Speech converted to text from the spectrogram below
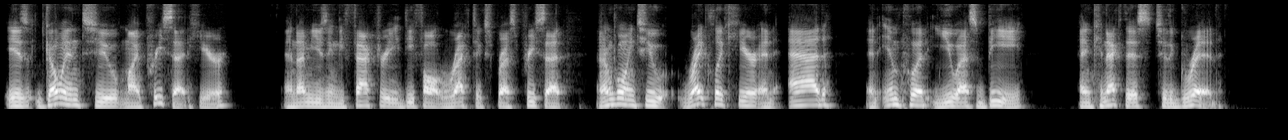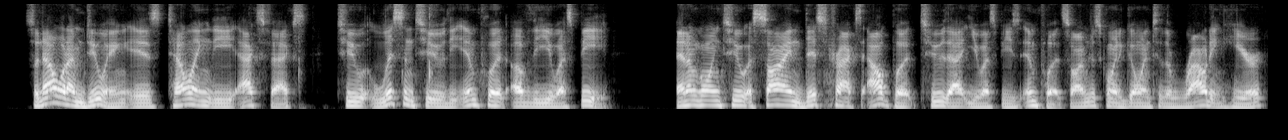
is go into my preset here, and I'm using the factory default Rect Express preset, and I'm going to right click here and add an input USB and connect this to the grid. So now what I'm doing is telling the Axe-Fx to listen to the input of the USB. And I'm going to assign this track's output to that USB's input. So I'm just going to go into the routing here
